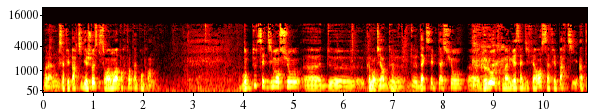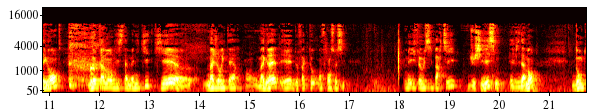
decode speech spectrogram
Voilà, donc ça fait partie des choses qui sont vraiment importantes à comprendre. Donc toute cette dimension euh, de comment dire de de- d'acceptation euh, de l'autre malgré sa différence, ça fait partie intégrante, notamment de l'islam manikite qui est majoritaire au Maghreb et de facto en France aussi. Mais il fait aussi partie du chiisme, évidemment. Donc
